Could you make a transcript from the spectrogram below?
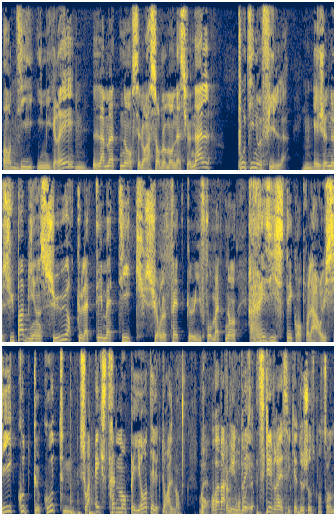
anti-immigré. Là, maintenant, c'est le Rassemblement national poutinophile. Et je ne suis pas bien sûr que la thématique sur le fait qu'il faut maintenant résister contre la Russie, coûte que coûte, soit extrêmement payante électoralement. Bon, on va marquer une pause. Ce qui est vrai, c'est qu'il y a deux choses qui sans,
